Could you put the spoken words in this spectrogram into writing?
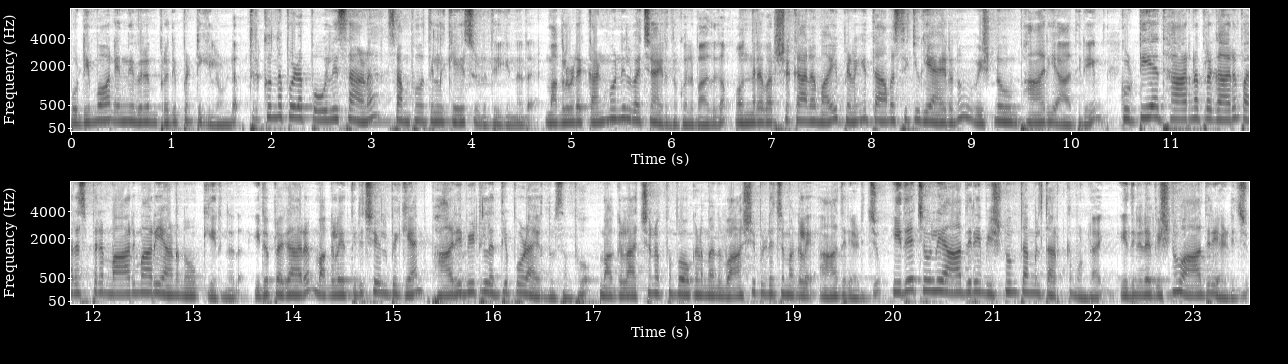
പുടിമോൻ എന്നിവരും പ്രതിപ്പട്ടികയിലുണ്ട് തൃക്കുന്നപ്പുഴ പോലീസാണ് സംഭവത്തിൽ കേസെടുത്തിരിക്കുന്നത്. മകളുടെ കൺമുന്നിൽ വെച്ചായിരുന്നു കൊലപാതകം. ഒന്നര വർഷക്കാലമായി പിണങ്ങി താമസിക്കുകയായിരുന്നു വിഷ്ണുവും ഭാര്യ ആതിരയും. കുട്ടിയെ ധാരണ പ്രകാരം പരസ്പരം മാറി മാറിയാണ് നോക്കിയിരുന്നത്. ഇതുപ്രകാരം മകളെ തിരിച്ചേൽപ്പിക്കാൻ ഭാര്യ വീട്ടിലെത്തിയപ്പോഴായിരുന്നു സംഭവം. മകൾ അച്ഛനൊപ്പം പോകണമെന്ന് വാശി പിടിച്ച മകളെ ആതിര അടിച്ചു. ഇതേ ചൊല്ലി ആതിരയും വിഷ്ണുവും തമ്മിൽ തർക്കമുണ്ടായി. ഇതിനിടെ വിഷ്ണു ആതിര അടിച്ചു.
